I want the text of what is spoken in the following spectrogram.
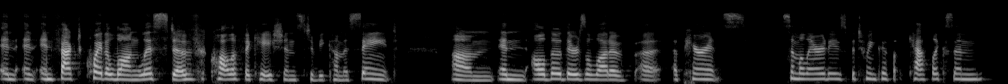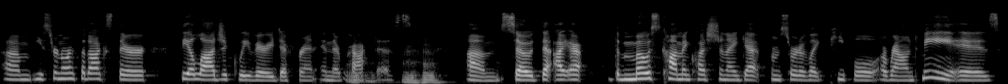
and, and in fact, quite a long list of qualifications to become a saint. Um, and although there's a lot of uh, appearance similarities between Catholics and um, Eastern Orthodox, they're theologically very different in their Mm, practice. mhm. Um, so that I, I the most common question I get from sort of like people around me is,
